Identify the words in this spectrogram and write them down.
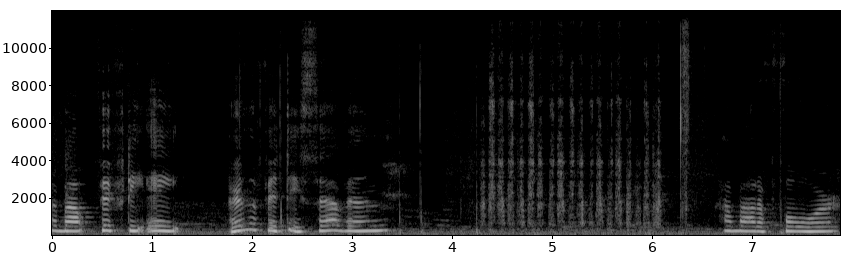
About 58. There's a 57. How about a four?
